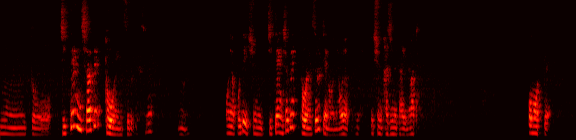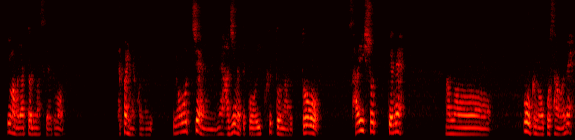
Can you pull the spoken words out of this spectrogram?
うんと自転車で登園するですね、うん、親子で一緒に自転車で登園するっていうのをね親子で一緒に始めたいなと。思って今もやっておりますけれどもやっぱりねこの幼稚園にね初めてこう行くとなると最初ってねあのー、多くのお子さんはね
